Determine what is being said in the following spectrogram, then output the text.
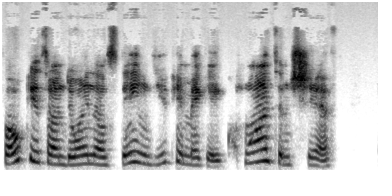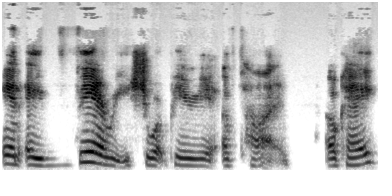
focus on doing those things, you can make a quantum shift in a very short period of time. Okay.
